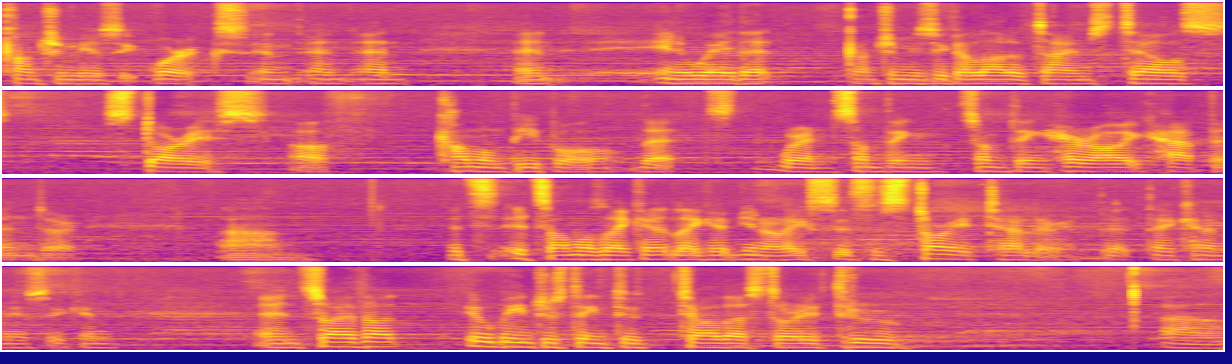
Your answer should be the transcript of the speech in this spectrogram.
country music works and, and, and, and in a way that country music a lot of times tells stories of common people that when something something heroic happened or um, it's it's almost like a like a you know like it's, it's a storyteller that, that kind of music. And and so I thought it would be interesting to tell that story through uh,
